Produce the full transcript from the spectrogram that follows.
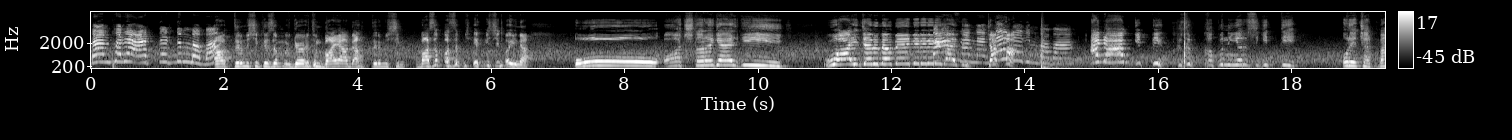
Ben para arttırdım baba. Arttırmışsın kızım gördüm bayağı bir arttırmışsın. Basıp basıp girmişsin oyuna. Oo ağaçlara geldik. Vay canına be nerelere geldik. Senden Çarpma. ne dedim baba? Anam gitti. Kızım kapının yarısı gitti. Oraya çarpma.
